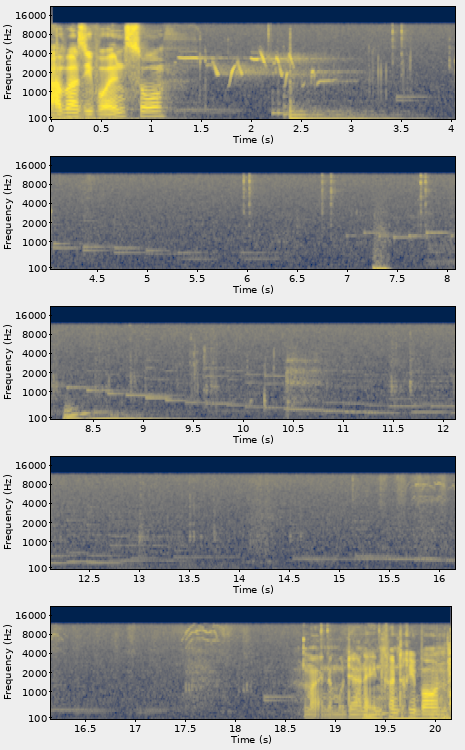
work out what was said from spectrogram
Aber sie wollen es so. Mal eine moderne Infanterie bauen.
